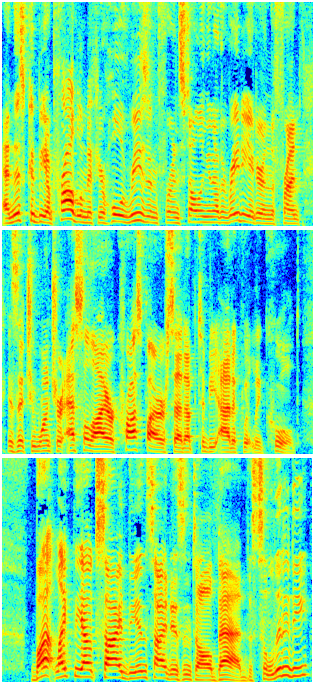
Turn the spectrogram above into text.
And this could be a problem if your whole reason for installing another radiator in the front is that you want your SLI or crossfire setup to be adequately cooled. But like the outside, the inside isn't all bad. The solidity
